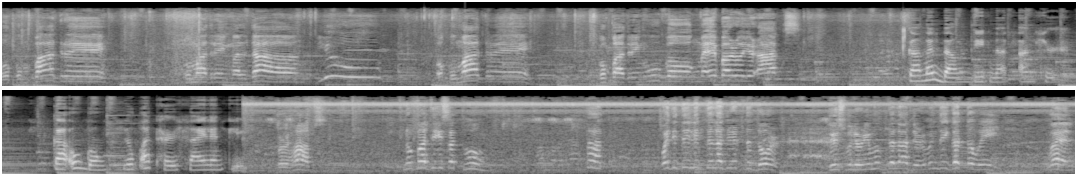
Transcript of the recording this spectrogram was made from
O kumpadre! Kumadreng Maldang! You! O kumadre! Kumpadreng Ugong, may I borrow your axe? Kamaldang did not answer. Kaugong looked at her silently. Perhaps. Nobody is at home. But, why did they leave the ladder at the door? They usually remove the ladder when they got away. Well,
